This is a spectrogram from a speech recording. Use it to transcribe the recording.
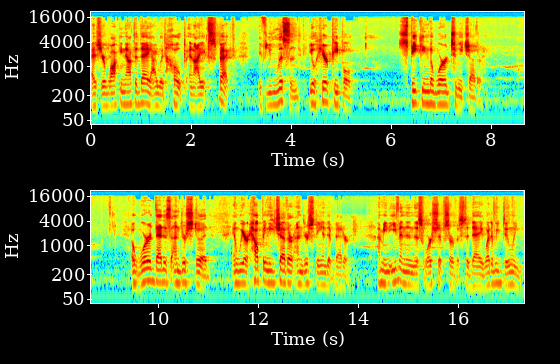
as you're walking out today, I would hope and I expect if you listened, you'll hear people speaking the word to each other a word that is understood, and we are helping each other understand it better. I mean, even in this worship service today, what are we doing?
